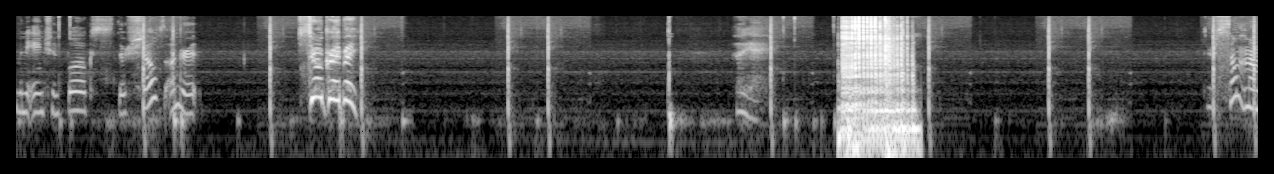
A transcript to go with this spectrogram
Many ancient books. There's shelves under it. So creepy! Oh, okay. There's something I'm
